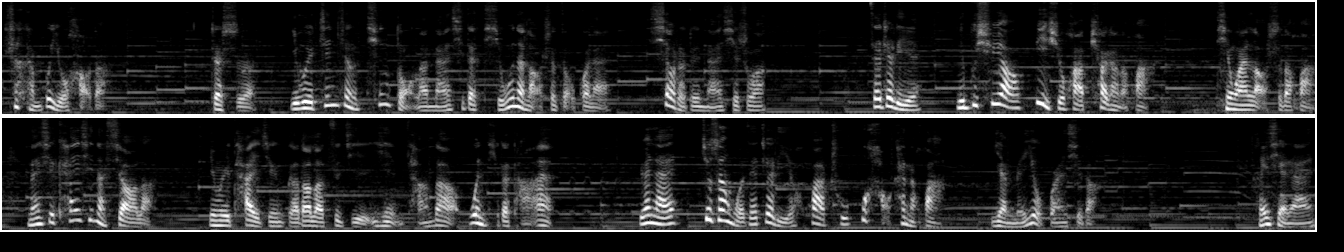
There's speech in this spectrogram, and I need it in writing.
是很不友好的。”这时，一位真正听懂了南希的提问的老师走过来，笑着对南希说：“在这里，你不需要必须画漂亮的画。”听完老师的话，南希开心地笑了，因为她已经得到了自己隐藏的问题的答案。原来，就算我在这里画出不好看的画。也没有关系的。很显然，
